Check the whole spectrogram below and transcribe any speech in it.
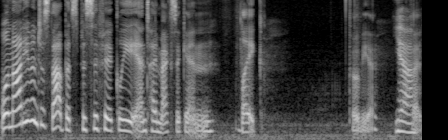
Well, not even just that, but specifically anti-Mexican like phobia. Yeah, But-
